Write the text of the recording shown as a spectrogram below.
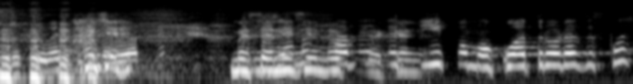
y me están diciendo sabes de ti como cuatro horas después.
